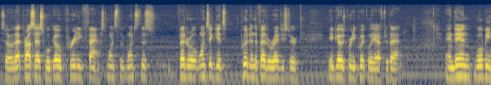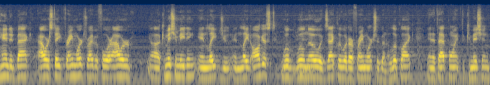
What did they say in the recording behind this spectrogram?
So that process will go pretty fast. Once the, once this federal, once it gets put in the Federal Register, it goes pretty quickly after that. And then we'll be handed back our state frameworks right before our uh, commission meeting in late Ju, in late August. We'll, we'll know exactly what our frameworks are going to look like. And at that point, the commission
